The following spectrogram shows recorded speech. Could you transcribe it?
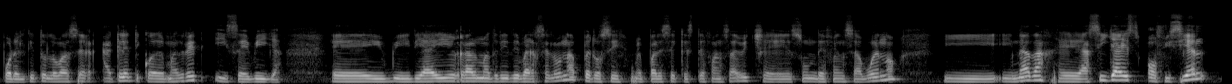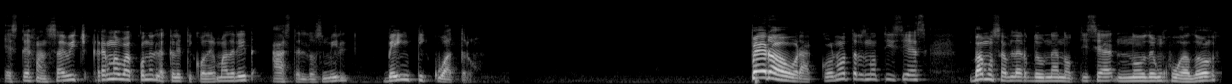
por el título va a ser Atlético de Madrid y Sevilla. Y de ahí Real Madrid y Barcelona, pero sí, me parece que Stefan Savic es un defensa bueno y, y nada, así ya es oficial, Stefan Savic renueva con el Atlético de Madrid hasta el 2024. Pero ahora, con otras noticias, vamos a hablar de una noticia no de un jugador,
